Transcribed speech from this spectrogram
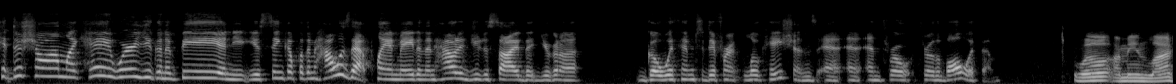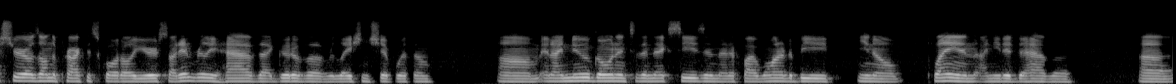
Deshaun like, "Hey, where are you going to be?" and you, you sync up with him? How was that plan made? And then how did you decide that you're going to go with him to different locations and, and, and throw throw the ball with him? Well, I mean, last year I was on the practice squad all year, so I didn't really have that good of a relationship with him. Um, and I knew going into the next season that if I wanted to be, you know, playing, I needed to have a, a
